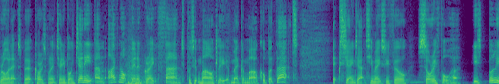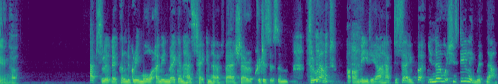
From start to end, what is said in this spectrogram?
royal expert correspondent Jennie Bond. Jennie, um, I've not been a great fan, to put it mildly, of Meghan Markle, but that exchange actually makes me feel sorry for her. He's bullying her. Absolutely, I couldn't agree more. I mean, Meghan has taken her fair share of criticism throughout our media, I have to say. But you know what she's dealing with now.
